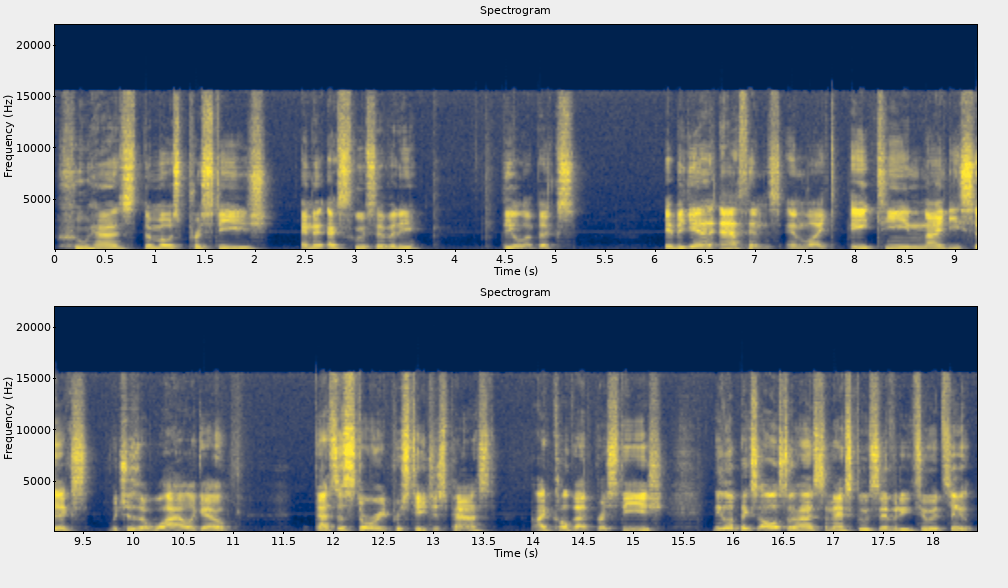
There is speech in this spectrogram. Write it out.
who has the most prestige and exclusivity? The Olympics. It began in Athens in like 1896, which is a while ago. That's a storied, prestigious past. I'd call that prestige. The Olympics also has some exclusivity to it too.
